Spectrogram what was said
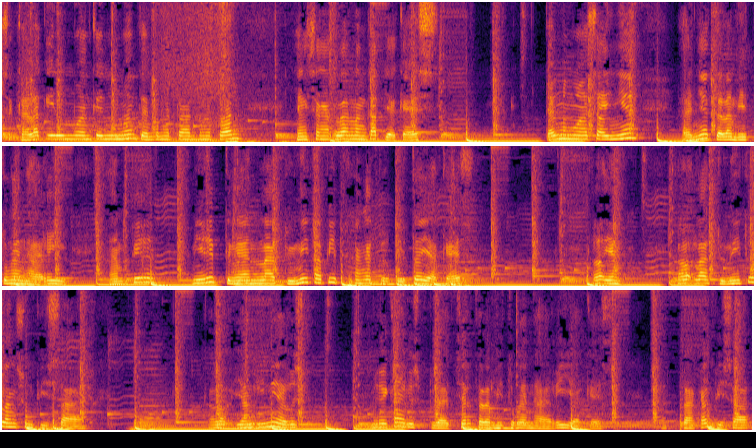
segala keilmuan-keilmuan dan pengetahuan-pengetahuan yang sangatlah lengkap ya guys. Dan menguasainya hanya dalam hitungan hari. Hampir mirip dengan laduni tapi sangat berbeda ya guys. Kalau yang kalau laduni itu langsung bisa. Kalau yang ini harus mereka harus belajar dalam hitungan hari ya guys. Bahkan bisa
